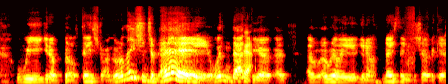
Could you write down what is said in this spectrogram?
we you know built a stronger relationship hey wouldn't that Yeah. be a, a, a really you know nice thing to show the kids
